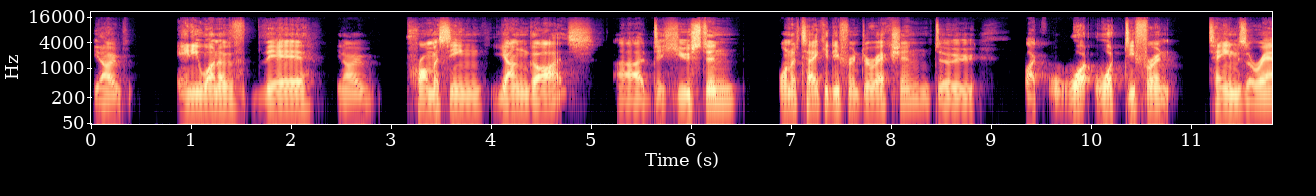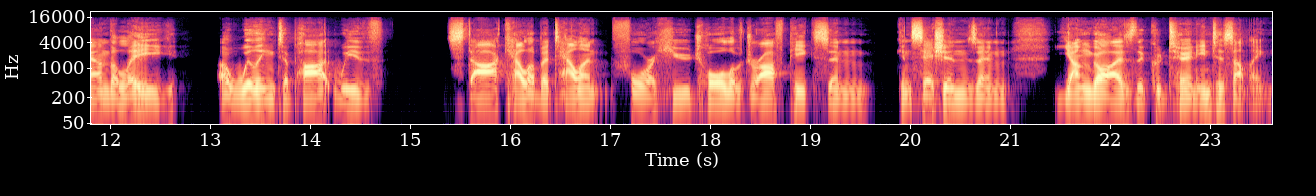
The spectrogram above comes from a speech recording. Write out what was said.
you know, any one of their, you know, promising young guys? Uh, do Houston want to take a different direction? Do like what what different teams around the league are willing to part with star caliber talent for a huge haul of draft picks and concessions and young guys that could turn into something.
